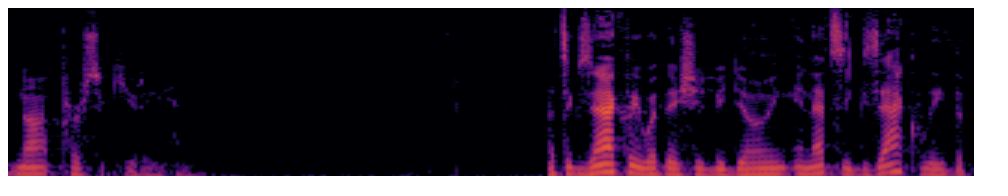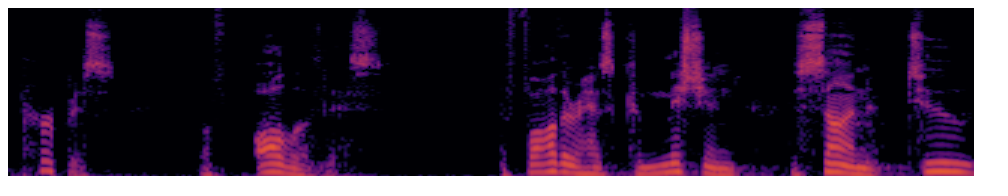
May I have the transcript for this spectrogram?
not persecuting him. That's exactly what they should be doing, and that's exactly the purpose of all of this. The Father has commissioned the Son to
